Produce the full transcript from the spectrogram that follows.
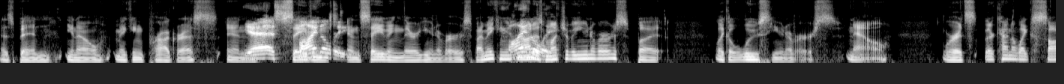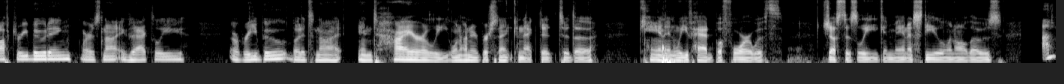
has been, you know, making progress in Yes, saving finally. and saving their universe by making it not as much of a universe, but like a loose universe now where it's they're kind of like soft rebooting where it's not exactly a reboot but it's not entirely 100% connected to the canon we've had before with Justice League and Man of Steel and all those. I'm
